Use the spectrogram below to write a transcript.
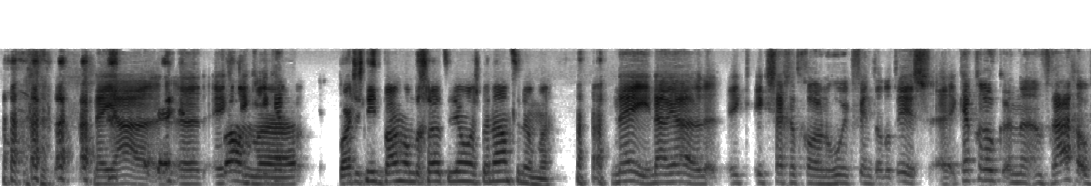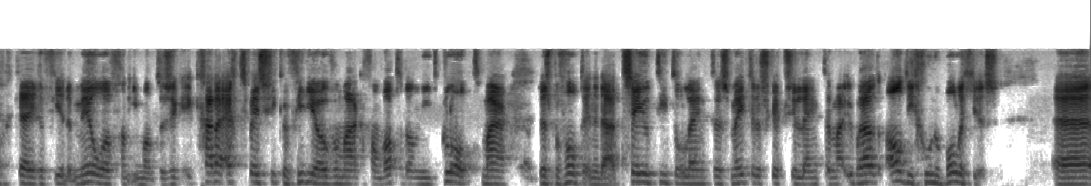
nee, ja, uh, ik, ik, ik, ik heb... Bart is niet bang om de grote jongens bij naam te noemen. Nee, nou ja, ik, ik zeg het gewoon hoe ik vind dat het is. Uh, ik heb er ook een, een vraag over gekregen via de mail van iemand. Dus ik, ik ga daar echt specifiek een video over maken van wat er dan niet klopt. Maar dus bijvoorbeeld inderdaad SEO-titellengtes, meta-descriptielengte, maar überhaupt al die groene bolletjes. Uh,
